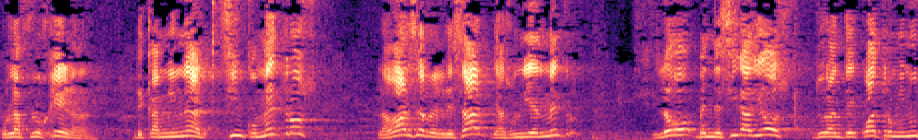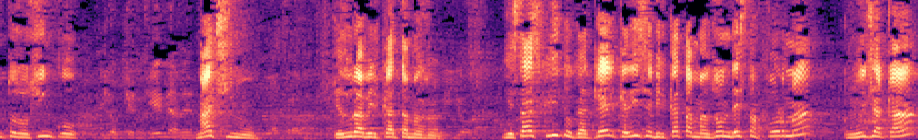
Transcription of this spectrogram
Por la flojera de caminar 5 metros, lavarse, regresar, ya son 10 metros. Y luego bendecir a Dios durante 4 minutos o 5 máximo que dura Birkat Amazon. Y está escrito que aquel que dice Birkat Amazon de esta forma, como dice acá,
